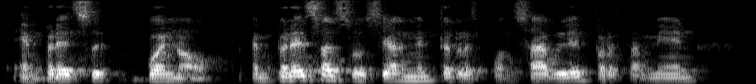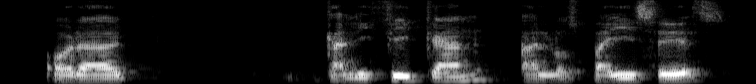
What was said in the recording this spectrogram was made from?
empresa, bueno, empresa socialmente responsable, pero también ahora califican a los países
